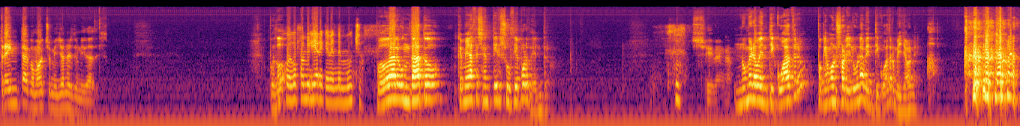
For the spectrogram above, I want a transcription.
30,8 millones de unidades. ¿Puedo, Juegos familiares que venden mucho. puedo dar un dato que me hace sentir sucio por dentro. Sí, venga. Número 24, Pokémon Sol y Luna, 24 millones. Ah.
